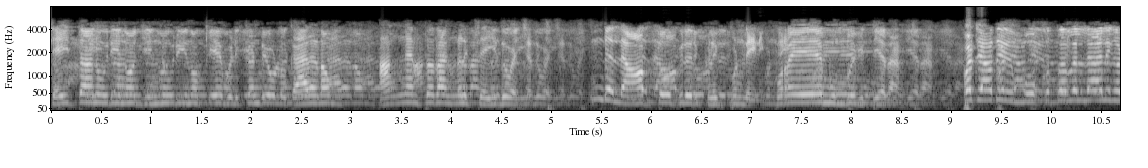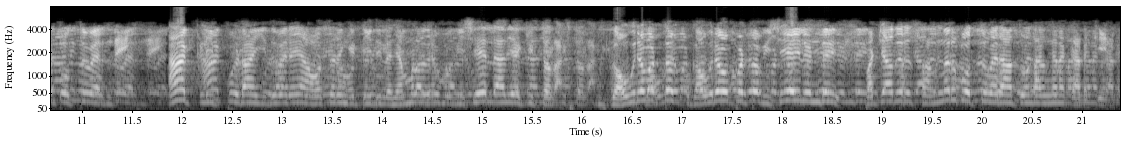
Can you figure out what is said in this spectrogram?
ചെയ്ത്താനൂരിന്നോ ജിന്നൂരിന്നൊക്കെ വിളിക്കേണ്ടിയുള്ളൂ കാരണം അങ്ങനത്തെ നിങ്ങൾ ചെയ്തു വെച്ചത്. എന്റെ ലാപ്ടോപ്പിൽ ഒരു ക്ലിപ്പ് ഉണ്ട് കുറെ മുമ്പ് കിട്ടിയതാണ്. പക്ഷെ അത് മുഖത്തല്ലാലും ഇങ്ങോട്ട് ഒത്തു വരണ്ടേ. ആ ക്ലിപ്പ് ഇടാൻ ഇതുവരെ അവസരം കിട്ടിയിട്ടില്ല. നമ്മൾ അതൊരു വിഷയമില്ലാതെയാക്കി ഇട്ടതാ. ഗൗരവപ്പെട്ട ഗൗരവപ്പെട്ട വിഷയയിലുണ്ട്. പക്ഷെ അതൊരു സന്ദർഭം ഒത്തു വരാത്തോണ്ട് അങ്ങനെ കടക്കുകയാണ്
